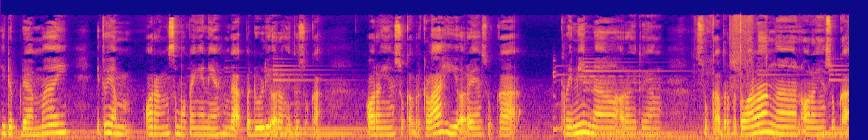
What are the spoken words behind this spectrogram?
hidup damai, itu yang orang semua pengen ya nggak peduli orang itu suka orang yang suka berkelahi orang yang suka kriminal orang itu yang suka berpetualangan orang yang suka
